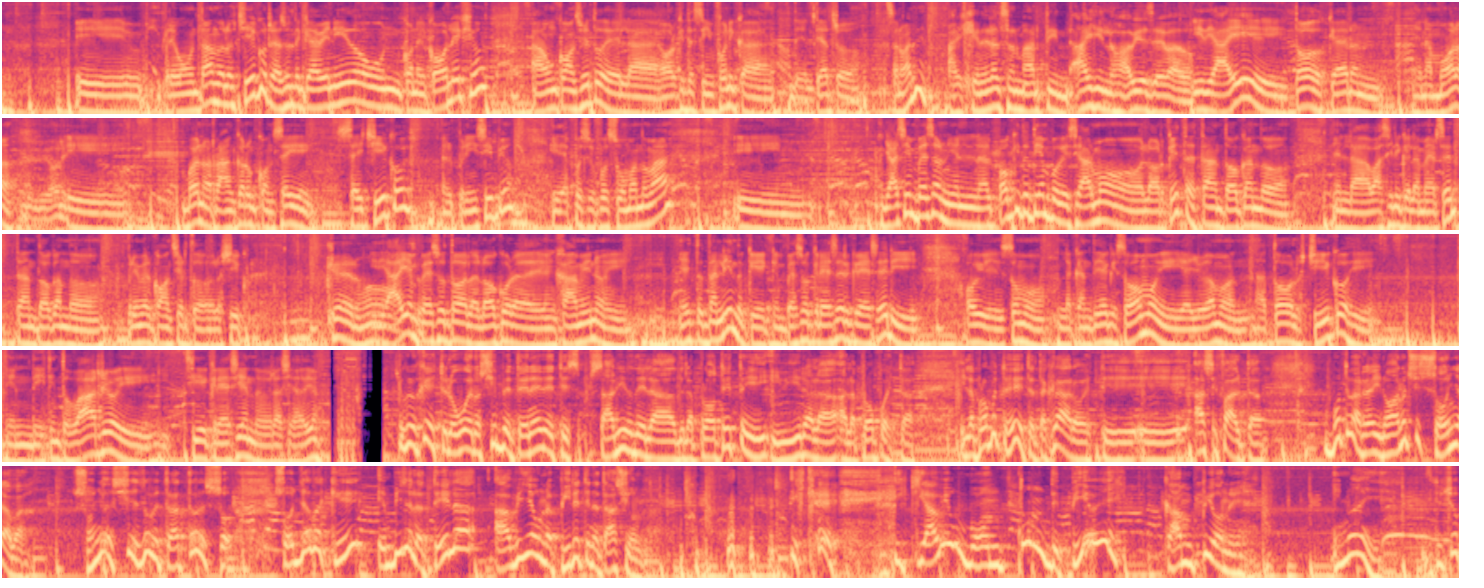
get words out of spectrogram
Y preguntando a los chicos, resulta que ha venido un- con el colegio a un concierto de la Orquesta Sinfónica del Teatro San Martín. Al general San Martín, alguien los había llevado. Y de ahí todos quedaron enamorados. Y bueno, arrancaron con seis, seis chicos al principio y después se fue sumando más. Y ya así empezaron. Y el- al poquito tiempo que se armó la orquesta, estaban tocando en la Basílica de la Merced, estaban tocando el primer concierto de los chicos. Qué hermoso. Y de ahí empezó toda la locura de Benjaminos y, y esto tan lindo que, que empezó a crecer, crecer y hoy somos la cantidad que somos y ayudamos a todos los chicos y en distintos barrios y, y sigue creciendo, gracias a Dios. Yo creo que esto es lo bueno, siempre tener, este, salir de la, de la protesta y, ir a la, a la propuesta. Y la propuesta es esta, está claro, este, eh, hace falta. Vos te vas a reír, no, anoche soñaba. Soñaba, sí, yo me trataba de so- soñaba que en Villa La Tela había una pileta de natación. y, que, y que había un montón de pibes campeones. Y no hay. Yo,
